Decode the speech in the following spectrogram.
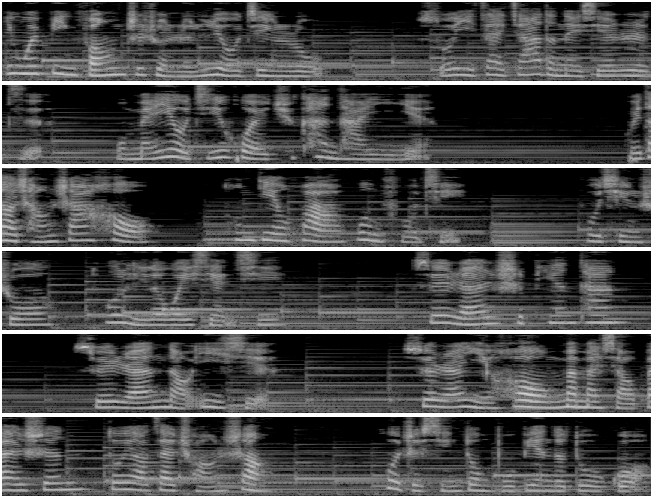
因为病房只准轮流进入，所以在家的那些日子。我没有机会去看他一眼。回到长沙后，通电话问父亲，父亲说脱离了危险期，虽然是偏瘫，虽然脑溢血，虽然以后慢慢小半生都要在床上或者行动不便的度过，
